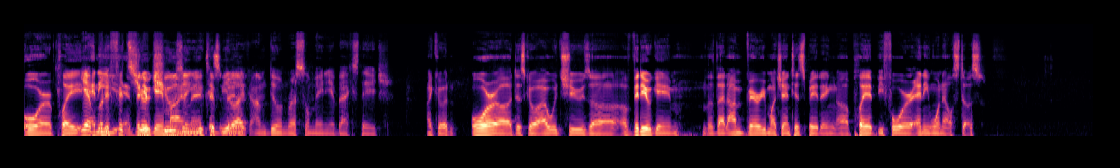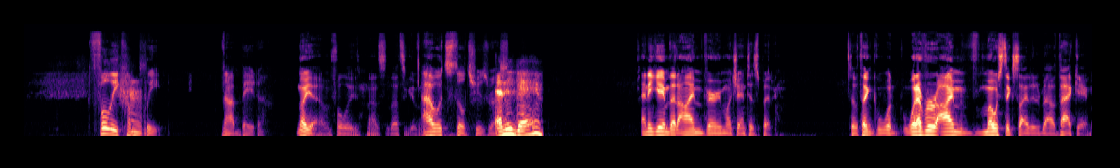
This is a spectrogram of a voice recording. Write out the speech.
or play Yeah, any but if it's video your game choosing, you could be like, I'm doing WrestleMania backstage. I could, or uh, disco. I would choose uh, a video game that I'm very much anticipating. Uh, play it before anyone else does. Fully Hmm. complete, not beta. Oh yeah, fully. That's that's a good. One. I would still choose wrestling. Any game? Any game that I'm very much anticipating. So think what whatever I'm most excited about that game.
